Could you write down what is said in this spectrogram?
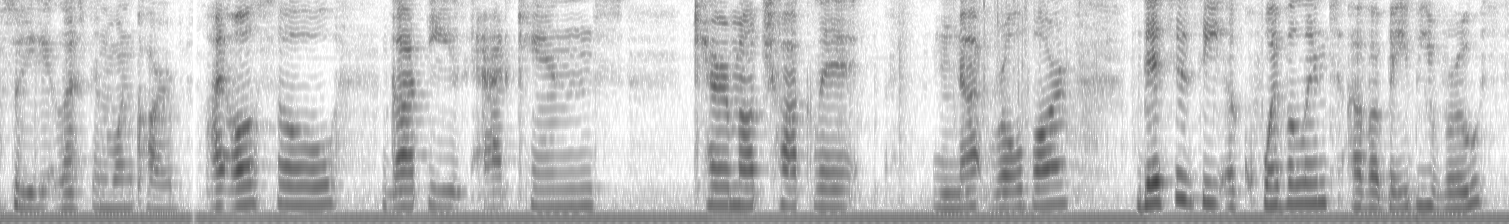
so you get less than one carb. I also got these Atkins caramel chocolate nut roll bar. This is the equivalent of a Baby Ruth.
